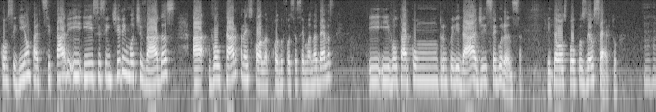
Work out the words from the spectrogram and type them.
conseguiam participar e, e se sentirem motivadas a voltar para a escola quando fosse a semana delas e, e, voltar com tranquilidade e segurança. Então, aos poucos deu certo. Uhum.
